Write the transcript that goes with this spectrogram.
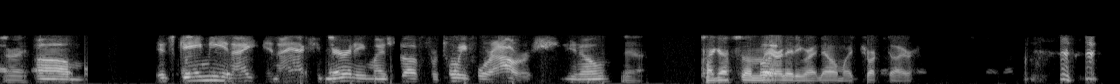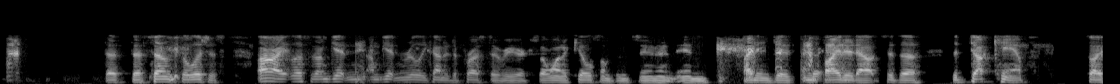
All right. um, it's gamey, and I and I actually marinate my stuff for 24 hours. You know. Yeah. I got some But- marinating right now on my truck tire. That that sounds delicious. All right, listen, I'm getting I'm getting really kind of depressed over here because I want to kill something soon, and, and I didn't get invited out to the the duck camp, so I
